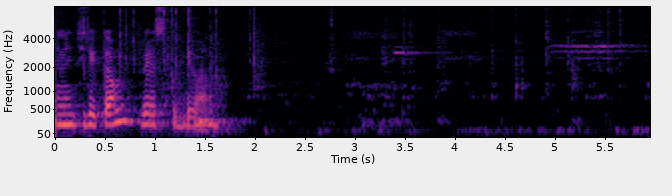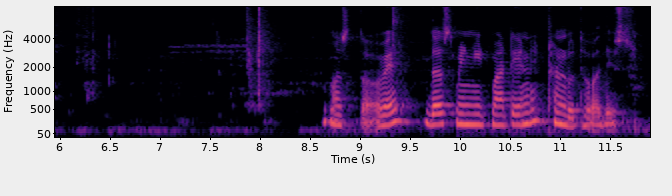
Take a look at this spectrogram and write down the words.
એને જીરીકામ પ્રેસ કરી દેવાનું. મસ્ત. હવે દસ મિનિટ માટે એને ઠંડુ થવા દઈશું.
